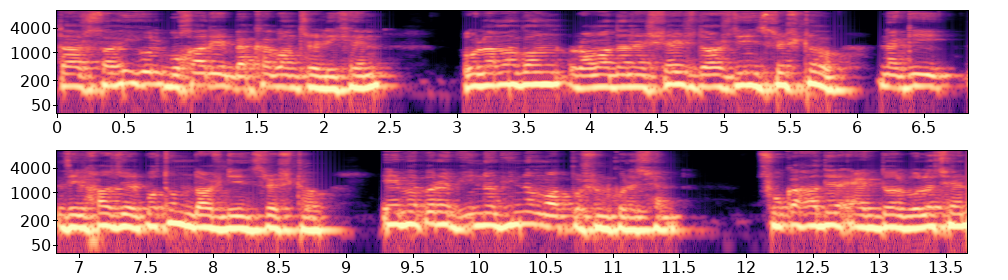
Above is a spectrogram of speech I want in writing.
তার সহিহুল বুখারির ব্যাখ্যাগ্রন্থে লিখেন ওলামাগণ রমাদানের শেষ দশ দিন শ্রেষ্ঠ নাকি জিলহজের প্রথম দশ দিন শ্রেষ্ঠ? এ ব্যাপারে ভিন্ন ভিন্ন মত পোষণ করেছেন। ফুকাহাদের একদল বলেছেন,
